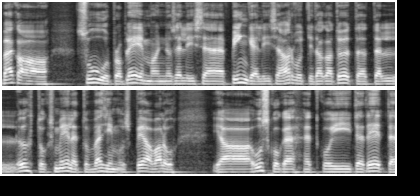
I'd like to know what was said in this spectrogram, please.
väga suur probleem on ju sellise pingelise arvuti taga töötajatel õhtuks meeletu väsimus, peavalu ja uskuge, et kui te teete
